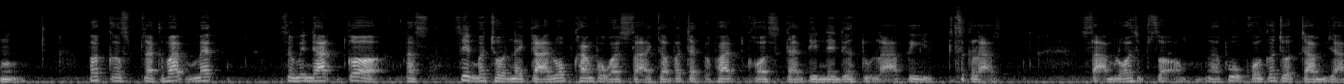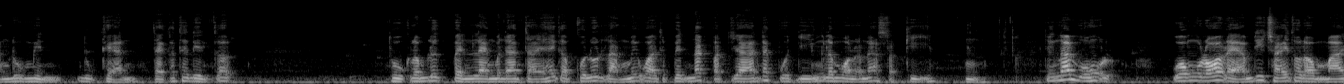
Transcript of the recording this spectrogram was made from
อืมพระจักรพรรดิแม็กซิมินัสก็ตัดสิ้นพระชนในการรบครั้งประวัติศาสตร์กับพระจักรพรรดิคอนสแตนตินในเดือนตุลาปีพุทธศักราช312นะผู้คนก็จดจำอย่างดูหมิ่นดูแขน แต่คทเธอรีนก็ถูกลำลึกเป็นแรงบันดาลใจให้กับคนรุ่นหลัง ไม่ว่าจะเป็นนักปรัชญา นักบวชหญิง และมรณะสักขีดังนั้นวงวงล้อแหลมที่ใช้ทรมาน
